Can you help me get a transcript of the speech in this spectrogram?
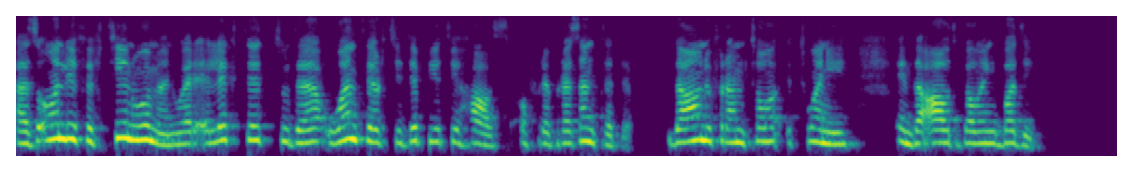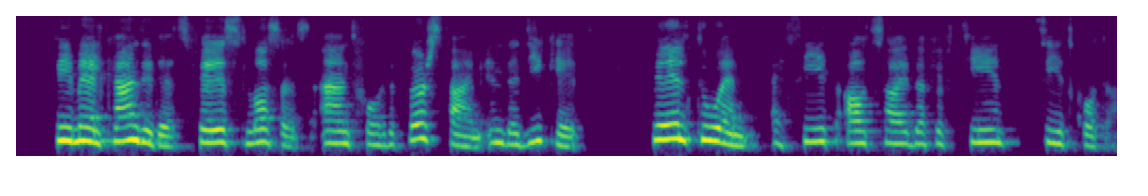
as only 15 women were elected to the 130 Deputy House of Representatives, down from 20 in the outgoing body. Female candidates faced losses and for the first time in the decade, failed to win a seat outside the 15 seat quota.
